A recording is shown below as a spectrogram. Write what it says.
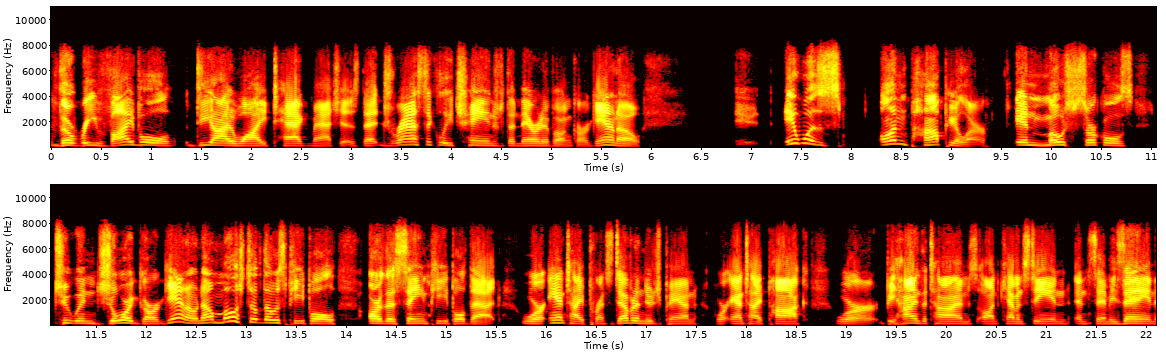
the revival DIY tag matches that drastically changed the narrative on Gargano, it, it was unpopular in most circles to enjoy Gargano. Now, most of those people are the same people that were anti Prince Devitt in New Japan, were anti Pac, were behind the times on Kevin Steen and Sami Zayn.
